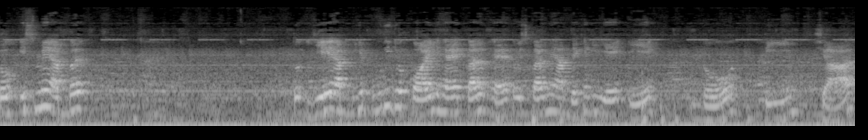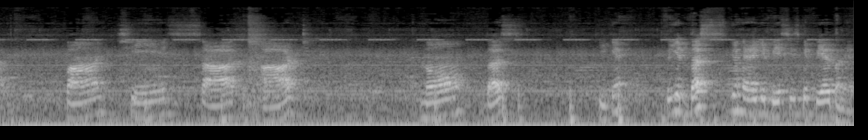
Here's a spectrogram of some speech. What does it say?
तो इसमें अब तो ये अब ये पूरी जो कॉइल है कर्व है तो इस कर्व में आप देखेंगे ये एक, दो, तीन, चार, पाँच, छ, सात, आठ, नौ, दस, ठीक है? तो ये दस जो है, ये बेसिस के पेयर बने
